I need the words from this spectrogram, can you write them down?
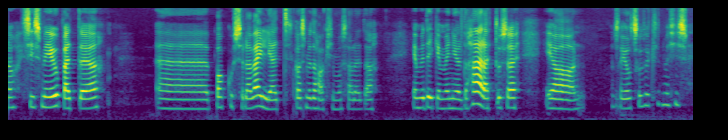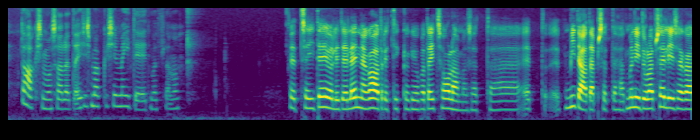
noh, siis meie õpetaja äh, pakkus selle välja, et kas me tahaksime osaleda. ja me tegime nii-öelda hääletuse ja sai otsuseks, et me siis tahaksime osaleda ja siis me hakkasime ideed mõtlema et see idee oli teil enne kaadrit ikkagi juba täitsa olemas, et, et, et mida täpselt teha, et mõni tuleb sellisega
